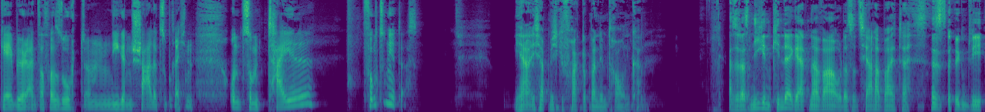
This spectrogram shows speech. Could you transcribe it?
Gabriel einfach versucht, ähm, Negan Schale zu brechen. Und zum Teil funktioniert das. Ja, ich habe mich gefragt, ob man dem trauen kann. Also, dass Negan Kindergärtner war oder Sozialarbeiter, ist irgendwie,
